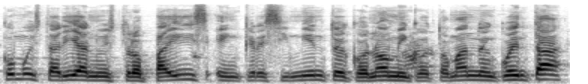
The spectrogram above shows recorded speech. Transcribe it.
¿cómo estaría nuestro país en crecimiento económico, tomando en cuenta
